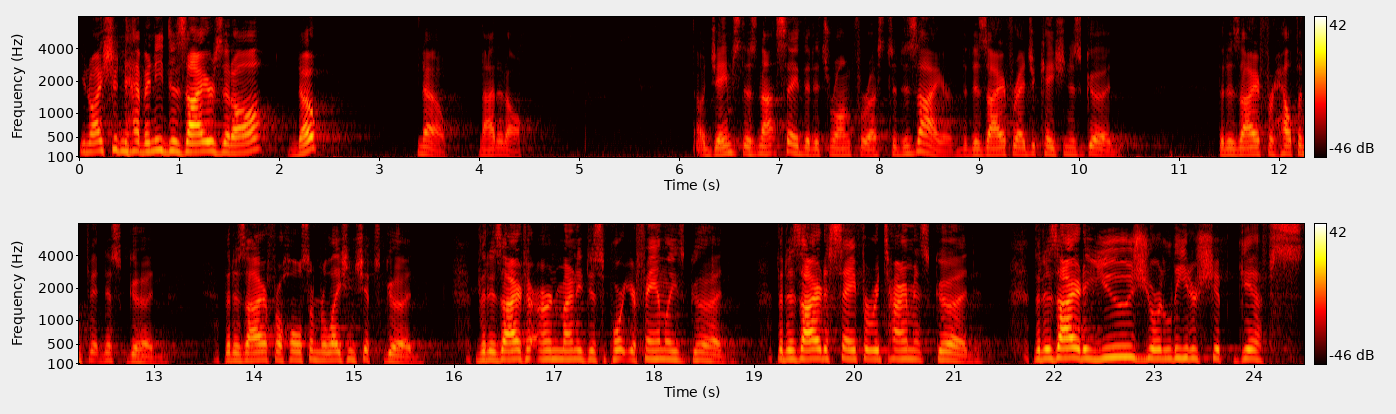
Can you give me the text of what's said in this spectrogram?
you know, I shouldn't have any desires at all? Nope. No, not at all. No, James does not say that it's wrong for us to desire. The desire for education is good. The desire for health and fitness, good. The desire for wholesome relationships, good. The desire to earn money to support your family is good. The desire to save for retirement is good. The desire to use your leadership gifts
